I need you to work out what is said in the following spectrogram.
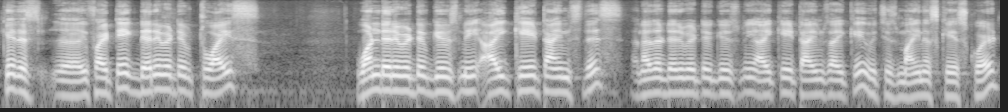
Okay, this uh, if I take derivative twice, one derivative gives me i k times this, another derivative gives me i k times i k which is minus k squared.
